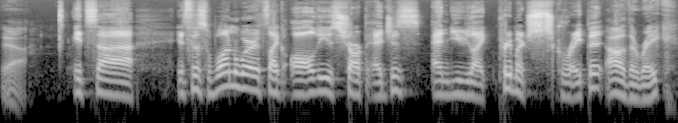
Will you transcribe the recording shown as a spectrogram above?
Yeah. It's uh, It's this one where it's like all these sharp edges, and you like pretty much scrape it. Oh, the rake.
